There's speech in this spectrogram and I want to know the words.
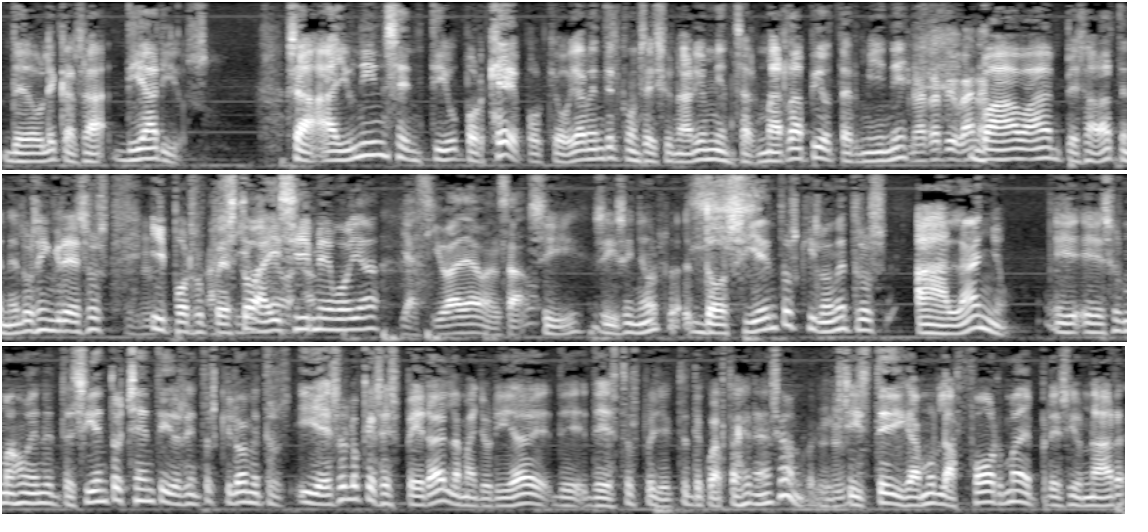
de doble calzada diarios. O sea, hay un incentivo. ¿Por qué? Porque obviamente el concesionario, mientras más rápido termine, Más rápido va, va a empezar a tener los ingresos. Y por supuesto, ahí sí me voy a, Y así va de avanzado. Sí, sí, señor. 200 kilómetros al año. Eh, eso es más o menos entre 180 y 200 kilómetros. Y eso es lo que se espera en la mayoría de, de- de estos proyectos de cuarta generación. Existe, digamos, la forma de presionar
